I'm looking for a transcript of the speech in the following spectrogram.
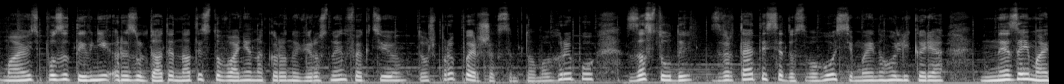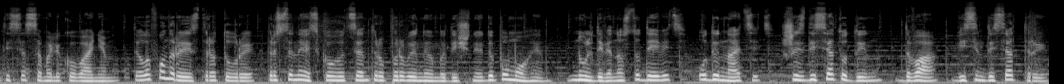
мають позитивні результати на тестування на коронавірусну інфекцію. Тож при перших симптомах грипу застуди звертайтеся до свого сімейного лікаря, не займайтеся самолікуванням. Телефон реєстратури Тростянецького центру первинної медичної допомоги 099 11 61 2 83.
